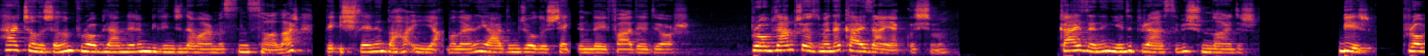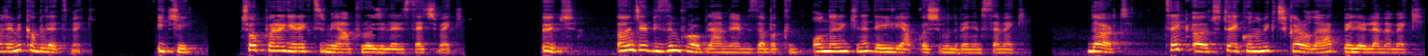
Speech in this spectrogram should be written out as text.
her çalışanın problemlerin bilincine varmasını sağlar ve işlerini daha iyi yapmalarına yardımcı olur şeklinde ifade ediyor. Problem çözmede Kaizen yaklaşımı. Kaizen'in 7 prensibi şunlardır. 1. Problemi kabul etmek. 2. Çok para gerektirmeyen projeleri seçmek. 3. Önce bizim problemlerimize bakın, onlarınkine değil yaklaşımını benimsemek. 4. Tek ölçüde ekonomik çıkar olarak belirlememek.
